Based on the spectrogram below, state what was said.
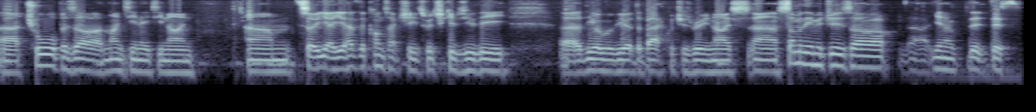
Uh, Chor Bazaar, 1989. Um, so yeah, you have the contact sheets, which gives you the uh, the overview at the back, which is really nice. Uh, some of the images are, uh, you know, there's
